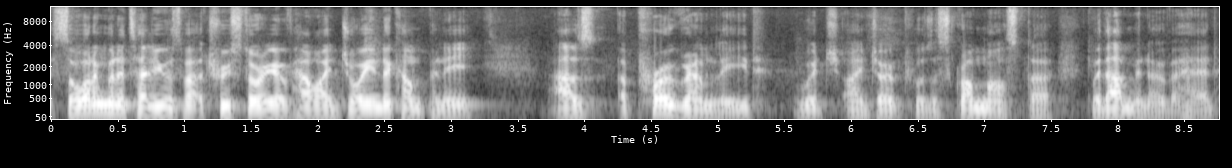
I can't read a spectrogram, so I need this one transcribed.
so what I'm going to tell you is about a true story of how I joined a company as a program lead, which I joked was a scrum master with admin overhead,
